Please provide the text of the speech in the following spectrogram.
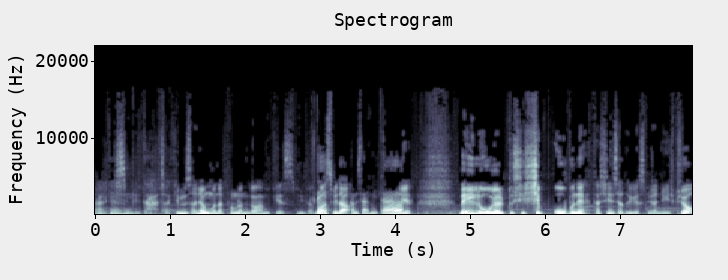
알겠습니다. 자, 김선영 문화평론가와 함께했습니다. 네, 고맙습니다. 감사합니다. 예. 내일 오후 12시 15분에 다시 인사드리겠습니다. 안녕히 계십시오.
